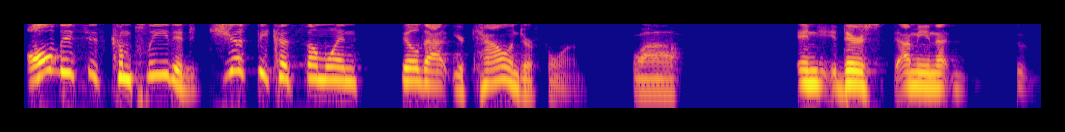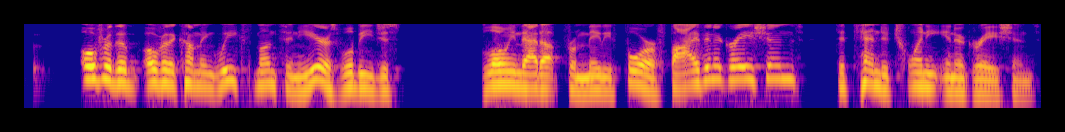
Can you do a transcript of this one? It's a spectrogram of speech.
all this is completed just because someone filled out your calendar form. Wow. And there's, I mean, uh, over the over the coming weeks, months, and years, we'll be just blowing that up from maybe four or five integrations to 10 to 20 integrations.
